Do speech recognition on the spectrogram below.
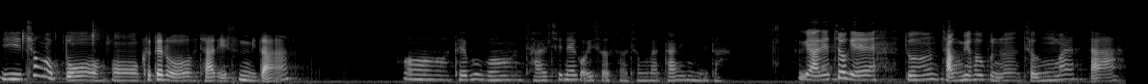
이 청옥도 어, 그대로 잘 있습니다. 어, 대부분 잘 지내고 있어서 정말 다행입니다. 여기 아래쪽에 둔 장미 허브는 정말 다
